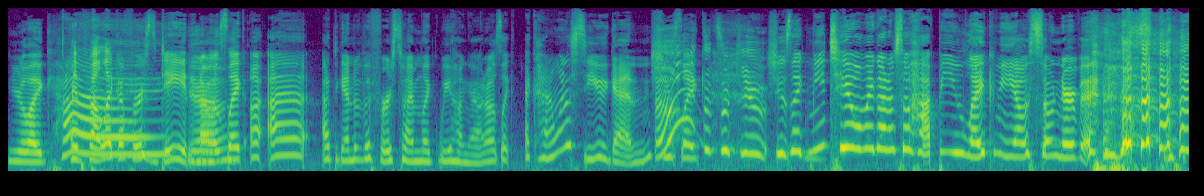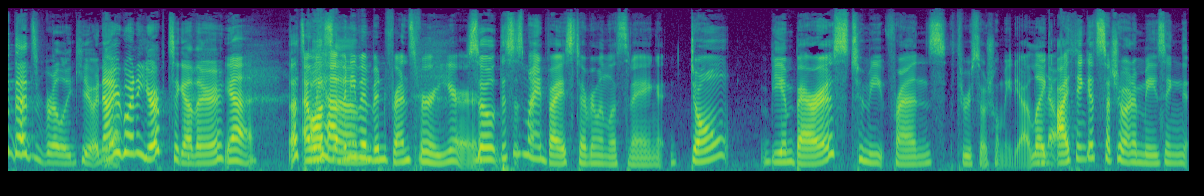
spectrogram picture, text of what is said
You're like, Hi. it felt like a first date, and I was like, uh, uh, at the end of the first time like we hung out, I was like, I kind of want to see you again. She's Oh, like. that's so cute. She's like, me too. Oh my god, I'm so happy you like me. I was so nervous. that's really cute. And now you're going to Europe together. yeah, That's and we haven't even been friends for a year. So this is my advice to everyone listening. Don't be embarrassed to meet friends through social media. Like No. I think it's such an amazing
